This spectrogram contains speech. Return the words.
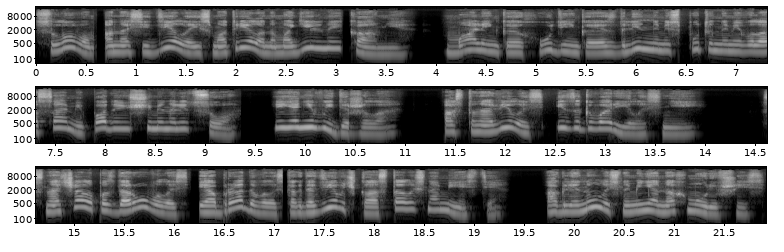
Словом, она сидела и смотрела на могильные камни. Маленькая, худенькая, с длинными спутанными волосами, падающими на лицо. И я не выдержала. Остановилась и заговорила с ней. Сначала поздоровалась и обрадовалась, когда девочка осталась на месте. Оглянулась на меня, нахмурившись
